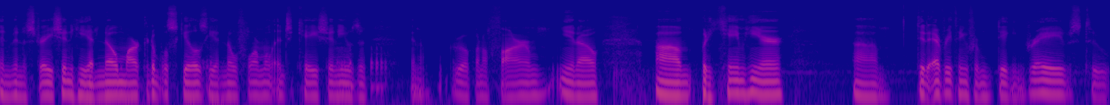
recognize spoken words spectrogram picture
administration. He had no marketable skills. He had no formal education. He was a you know grew up on a farm. You know, um, but he came here. Um, did everything from digging graves to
